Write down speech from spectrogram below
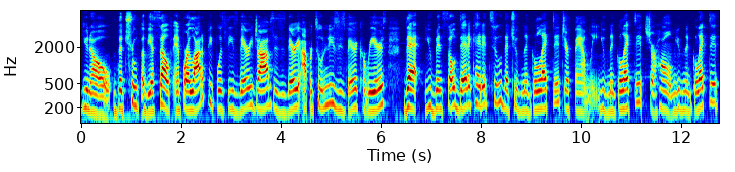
you know, the truth of yourself. And for a lot of people, it's these very jobs, it's these very opportunities, these very careers that you've been so dedicated to that you've neglected your family. You've neglected your home. You've neglected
